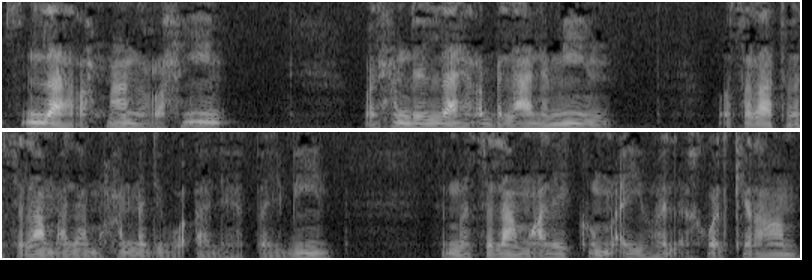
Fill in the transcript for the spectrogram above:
بسم الله الرحمن الرحيم. والحمد لله رب العالمين. والصلاة والسلام على محمد وآله الطيبين. ثم السلام عليكم أيها الأخوة الكرام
